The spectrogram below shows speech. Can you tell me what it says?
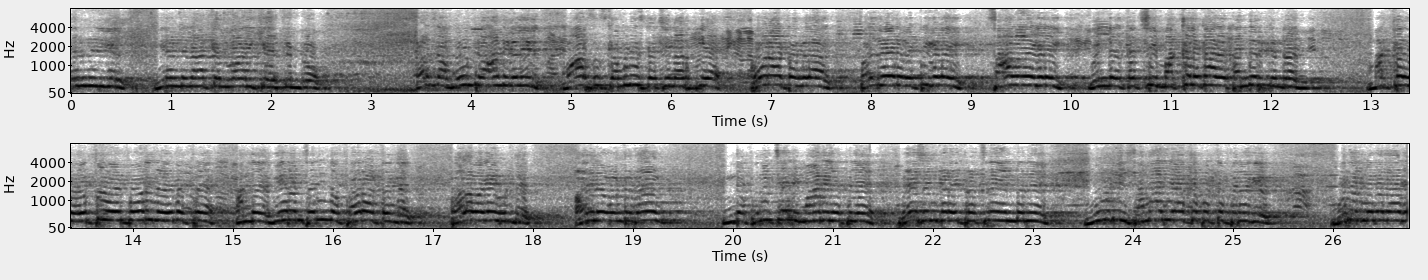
பிரதிநிதிகள் இரண்டு நாட்கள் விவாதிக்க இருக்கின்றோம். கடந்த மூன்று ஆண்டுகளில் மார்க்சிஸ்ட் கம்யூனிஸ்ட் கட்சி நடத்திய போராட்டங்களால் பல்வேறு வெற்றிகளை சாதனைகளை எங்கள் கட்சி மக்களுக்காக தந்திருக்கின்றது. மக்கள் ஒத்துழைப்போடு நடைபெற்ற அந்த வீரம் சரிந்த போராட்டங்கள் பல வகை உண்டு. அதில் ஒன்றுதான் இந்த புதுச்சேரி மாநிலத்திலே ரேஷன் கடை பிரச்சனை என்பது மூடி சமாதியாக்கப்பட்ட பிறகு முதன் முதலாக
